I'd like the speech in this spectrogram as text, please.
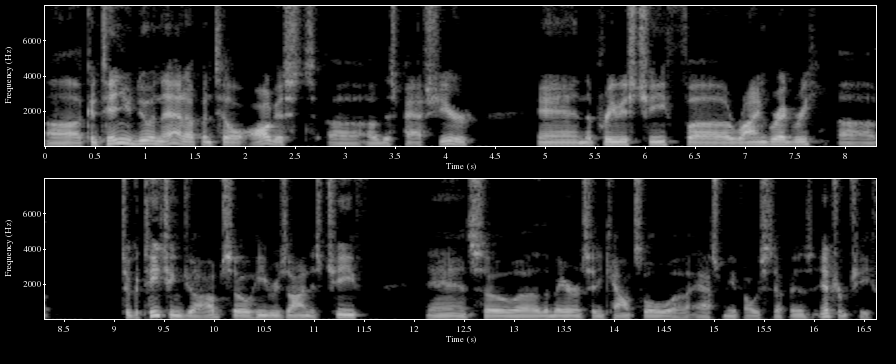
Uh, continued doing that up until August uh, of this past year, and the previous chief, uh, Ryan Gregory, uh, took a teaching job, so he resigned as chief, and so the mayor and city council asked me if I would step in as interim chief.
